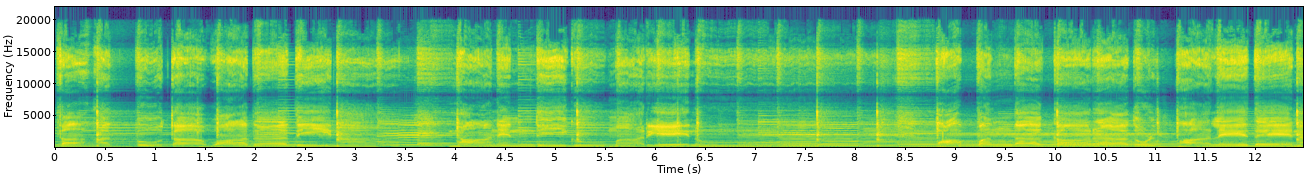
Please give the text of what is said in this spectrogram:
ಎಂತ ಅದ್ಭುತವಾದ ದಿನ ನಾನೆಂದಿಗೂ ಮರೆಯೇನು ಪಾಪಂದ ಕಾರದೊಳ್ ಅಲೆದೇನ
